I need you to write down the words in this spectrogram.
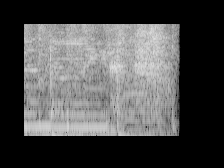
to know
